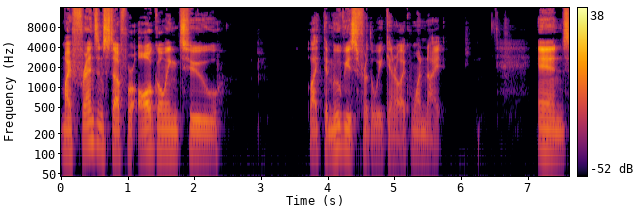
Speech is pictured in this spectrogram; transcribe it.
my friends and stuff were all going to like the movies for the weekend or like one night. And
